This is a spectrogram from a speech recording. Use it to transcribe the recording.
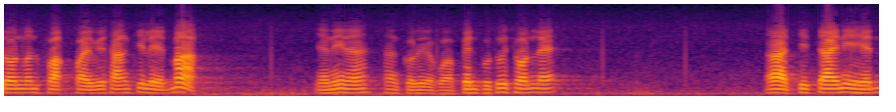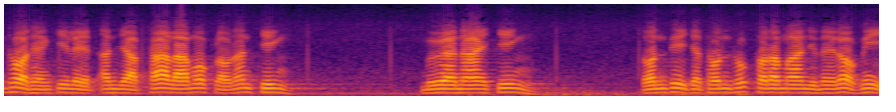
ตนมันฝักใฝ่ไปทางกิเลสมาก อย่างนี้นะท่านก็เรียกว่าเป็นปุถุชนแหละจิตใจนี่เห็นโทษแห่งกิเลสอันหยาบช้าลามกเหล่านั้นจริง เบื่อนายจริง ตนที่จะทนทุกข์ทรมานอยู่ในโลกนี้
